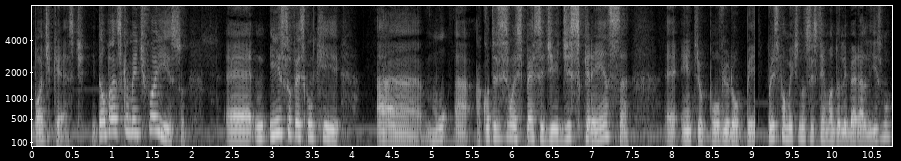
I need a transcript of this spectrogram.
podcast. Então, basicamente foi isso. É, isso fez com que a, a, acontecesse uma espécie de descrença é, entre o povo europeu, principalmente no sistema do liberalismo,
